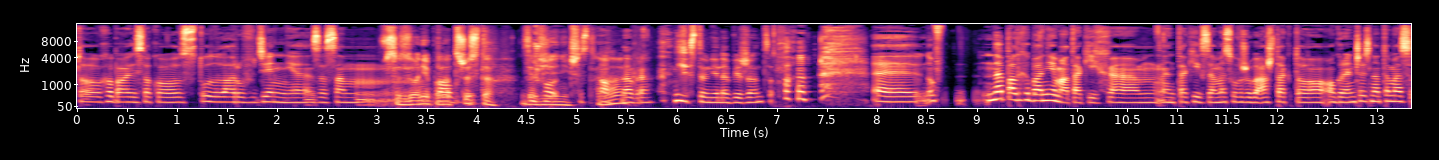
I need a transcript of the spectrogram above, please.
to chyba jest około 100 dolarów dziennie za sam W sezonie ponad 300 za dzień. 300. Tak. O, dobra, jestem nie na bieżąco. E, no, Nepal chyba nie ma takich, takich zamysłów, żeby aż tak to ograniczać, natomiast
